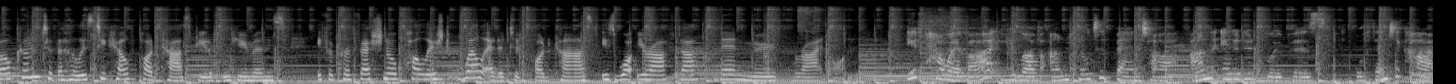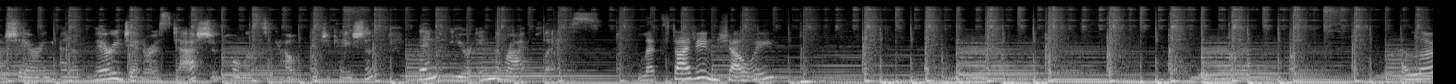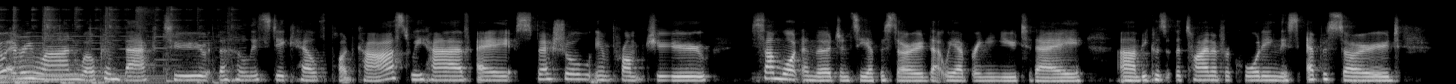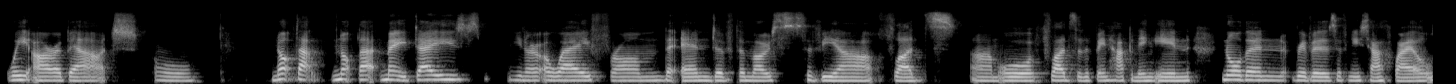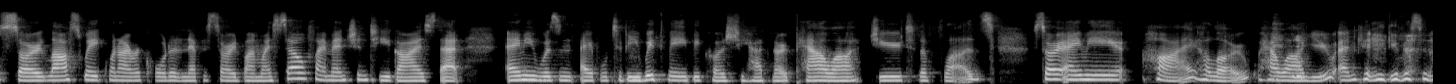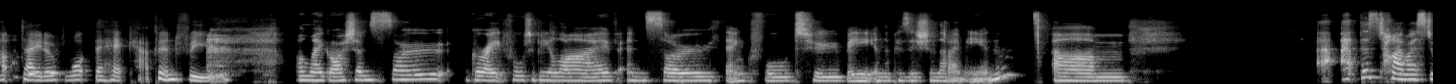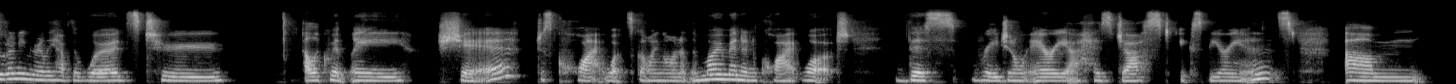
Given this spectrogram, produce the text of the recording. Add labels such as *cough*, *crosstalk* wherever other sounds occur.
Welcome to the Holistic Health Podcast, beautiful humans. If a professional, polished, well edited podcast is what you're after, then move right on. If, however, you love unfiltered banter, unedited bloopers, authentic heart sharing, and a very generous dash of holistic health education, then you're in the right place. Let's dive in, shall we? Hello, everyone. Welcome back to the Holistic Health Podcast. We have a special impromptu, somewhat emergency episode that we are bringing you today um, because at the time of recording this episode, we are about, oh, not that not that many days you know away from the end of the most severe floods um, or floods that have been happening in northern rivers of New South Wales. So last week when I recorded an episode by myself, I mentioned to you guys that Amie wasn't able to be with me because she had no power due to the floods. So, Amie, hi, hello, how are *laughs* you? And can you give us an update of what the heck happened for you? *gasps* Oh my gosh, I'm so grateful to be alive and so thankful to be in the position that I'm in. Um, at this time, I still don't even really have the words to eloquently share just quite what's going on at the moment and quite what this regional area has just experienced. Um,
